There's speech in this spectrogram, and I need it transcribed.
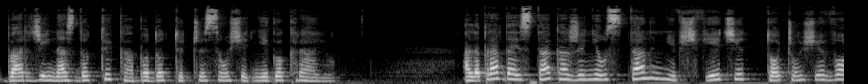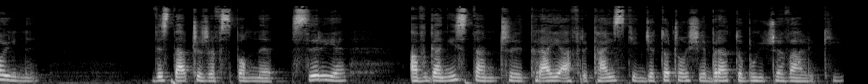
bardziej nas dotyka, bo dotyczy sąsiedniego kraju. Ale prawda jest taka, że nieustannie w świecie toczą się wojny. Wystarczy, że wspomnę Syrię, Afganistan czy kraje afrykańskie, gdzie toczą się bratobójcze walki.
